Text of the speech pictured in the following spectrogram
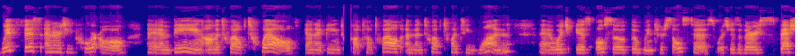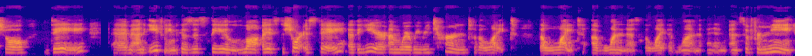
with this energy portal and being on the 1212 and it being 1212 and then 1221, uh, which is also the winter solstice, which is a very special day um, and evening because it's the long, it's the shortest day of the year and where we return to the light the light of oneness, the light of one. And, and so for me,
